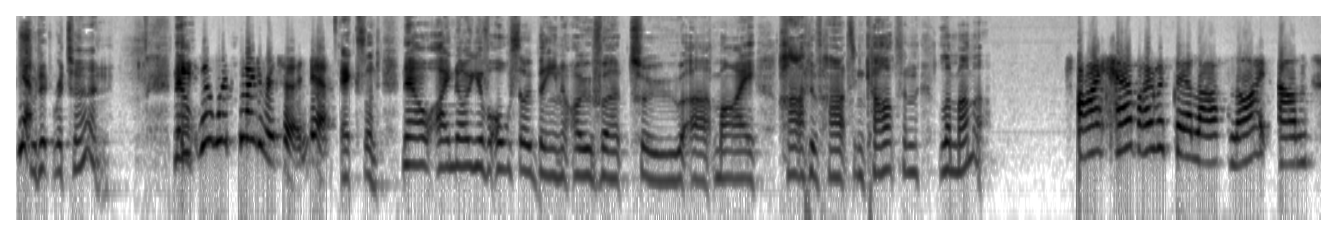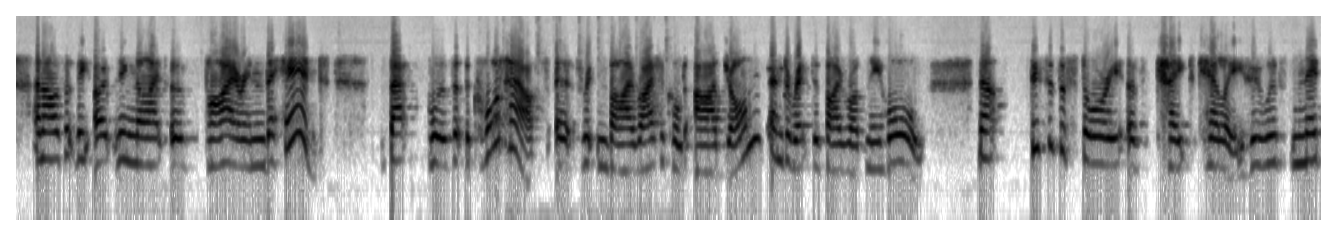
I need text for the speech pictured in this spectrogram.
yeah. should it return. Now, it, well, it's going to return, yeah. Excellent. Now, I know you've also been over to uh, my Heart of Hearts in Carlton, La Mama. I have. I was there last night, um, and I was at the opening night of Fire in the Head. That was at the courthouse. It's written by a writer called R. Johns and directed by Rodney Hall. Now, this is the story of Kate Kelly, who was Ned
